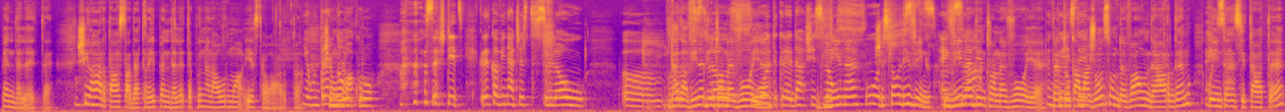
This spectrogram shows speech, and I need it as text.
pendelete. Uh-huh. Și arta asta de a trăi pendelete până la urmă este o artă. E un trend și un nou lucru... acum. să știți, cred că vine acest slow Uh, da, da, vine dintr-o nevoie. Food, cred, da, și slow vine food. și slow living. Exact. Vine dintr-o nevoie. Pentru, pentru că, că am ajuns undeva unde ardem exact. cu intensitate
